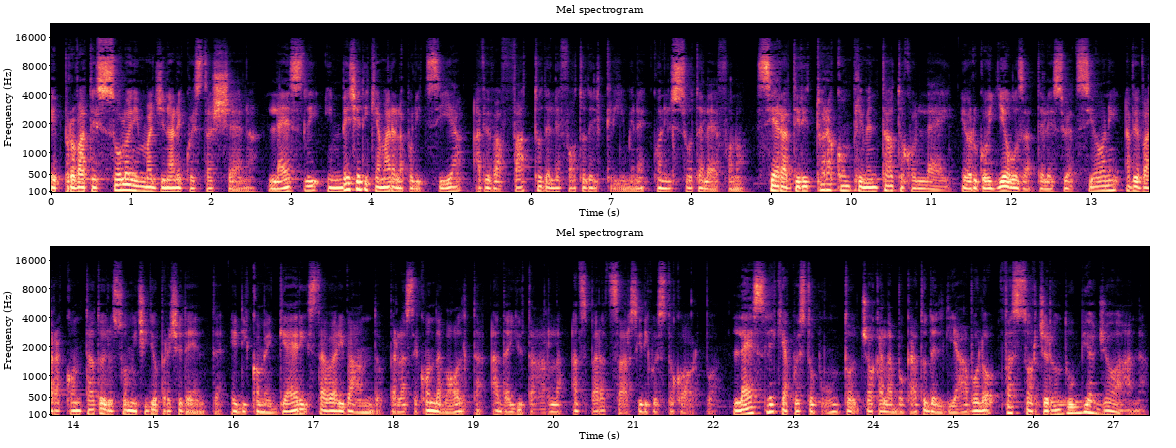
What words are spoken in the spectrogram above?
E provate solo ad immaginare questa scena. Leslie, invece di chiamare la polizia, aveva fatto delle foto del crimine con il suo telefono. Si era addirittura complimentato con lei e, orgogliosa delle sue azioni, aveva raccontato del suo omicidio precedente e di come Gary stava arrivando per la seconda volta ad aiutarla a sbarazzarsi di questo corpo. Leslie, che a questo punto gioca l'avvocato del diavolo, fa sorgere un dubbio a Joanna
